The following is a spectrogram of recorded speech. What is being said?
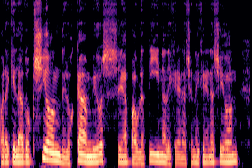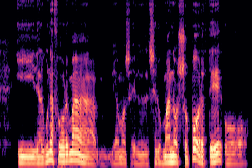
para que la adopción de los cambios sea paulatina, de generación en generación, y de alguna forma, digamos, el ser humano soporte o,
